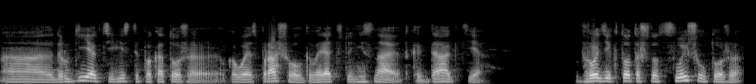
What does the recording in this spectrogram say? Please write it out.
А другие активисты пока тоже, кого я спрашивал, говорят, что не знают, когда, где. Вроде кто-то что-то слышал тоже,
